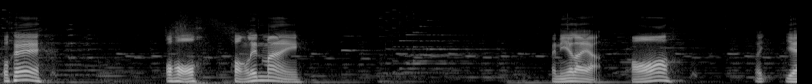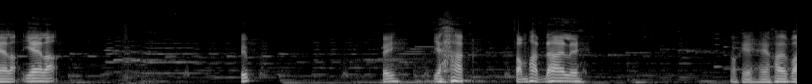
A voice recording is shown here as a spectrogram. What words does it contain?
โอเค โอ้โห ของเล่นใหม่ อันนี้อะไรอะ อ๋อเอ้ยแย่ละ แย่ละปึ๊บเฮ้ย ยาก สัมผัสได้เลย โอเค ค่อยๆไป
